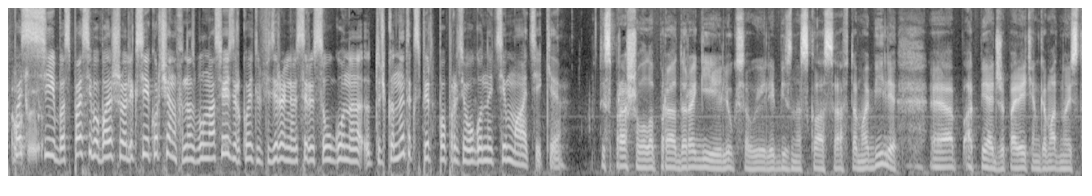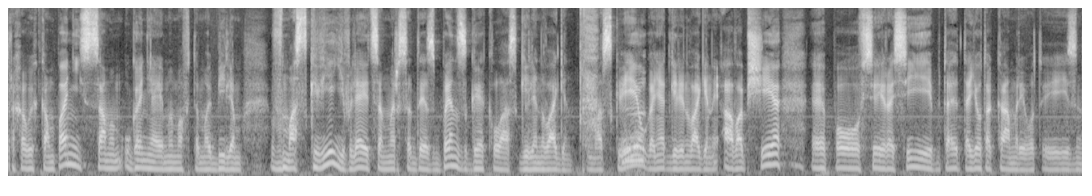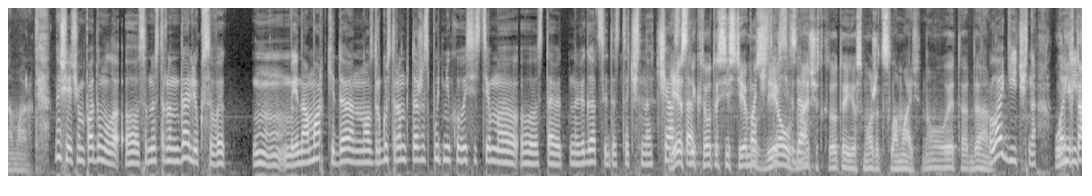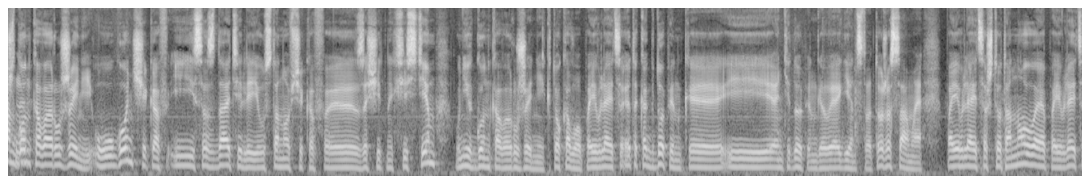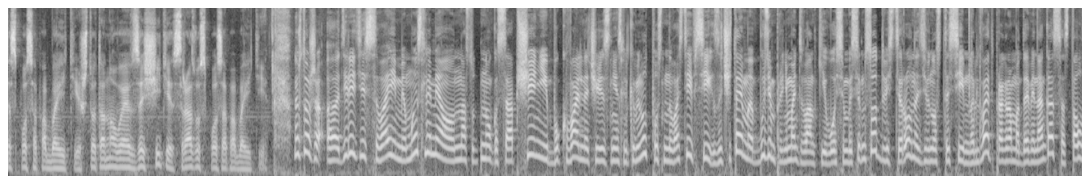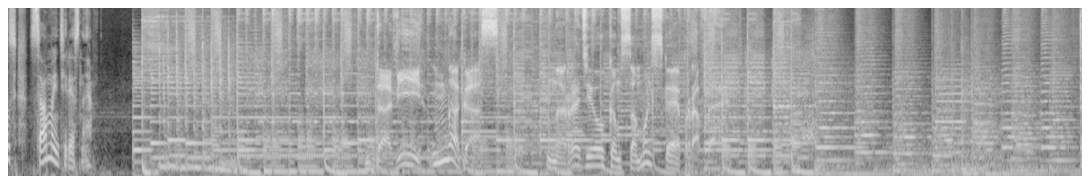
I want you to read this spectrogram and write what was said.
Спасибо. Вот. Спасибо большое. Алексей Курчанов у нас был на связи, руководитель федерального сервиса угона.нет, эксперт по противоугонной тематике. Ты спрашивала про дорогие люксовые или бизнес-классы автомобили. Э, опять же, по рейтингам одной из страховых компаний, самым угоняемым автомобилем в Москве является Mercedes-Benz G-класс Геленваген. В Москве mm. угоняют Геленвагены. А вообще э, по всей России Toyota Camry вот из иномарок. Знаешь, я о чем подумала? Э, с одной стороны, да, люксовые иномарки, да, но с другой стороны, даже спутниковые системы э, ставят навигации достаточно часто. Если кто-то систему сделал, всегда. значит, кто-то ее сможет сломать. Ну, это да. Логично. У логично. них там гонка вооружений. У угонщиков и создателей, и установщиков э, защитных систем, у них гонка вооружений. Кто кого. Появляется, это как допинг э, и антидопинговые агентства. То же самое. Появляется что-то новое, появляется способ обойти. Что-то новое в защите, сразу способ обойти. Ну что же, делитесь своими мыслями. У нас тут много сообщений. Буквально через несколько минут после новостей все их зачитаем и будем принимать звонки. 8 800 200 ровно 9702. Это программа «Дави на газ». Осталось самое интересное. «Дави на газ» на радио «Комсомольская правда».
